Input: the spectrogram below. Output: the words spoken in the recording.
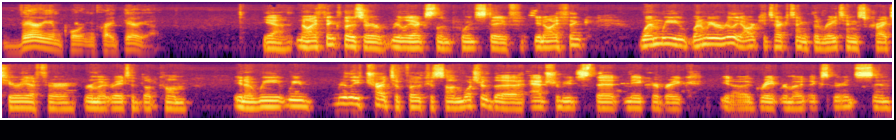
very important criteria. Yeah, no, I think those are really excellent points, Dave. You know, I think when we when we were really architecting the ratings criteria for remoterated.com you know we we really tried to focus on what are the attributes that make or break you know a great remote experience. And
